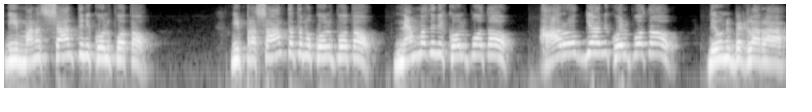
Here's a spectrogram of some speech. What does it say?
నీ మనశ్శాంతిని కోల్పోతావు. నీ ప్రశాంతతను కోల్పోతావు. నెమ్మదిని కోల్పోతావు. ఆరోగ్యాన్ని కోల్పోతావు. దేవుని బిడ్డలారా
